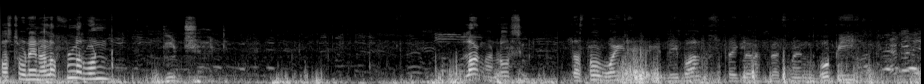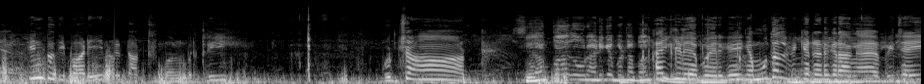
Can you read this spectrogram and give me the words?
ஃபர்ஸ்ட் ஒன்னே நல்லா fuller one good shot long and lower single. Last ball wide again the ball striker batsman Gopi. Into the body. Dot ball number three. Good shot. சிறப்பாக ஒரு அடிக்கப்பட்ட பந்து கையிலேயே போயிருக்கு. இங்க முதல் விக்கெட் எடுக்கிறாங்க விஜய்.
